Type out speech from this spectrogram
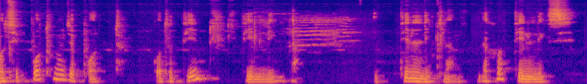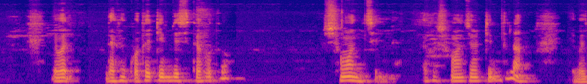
বলছি প্রথম যে পদটা কত? তিন। তিন লিখলাম। তিন লিখলাম। দেখো, তিন লিখছি। এবার দেখো কোথায় টিপ দিচ্ছি দেখো তো। সমান চিহ্ন। দেখো সমান চিহ্ন টিপ দিলাম, এবার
